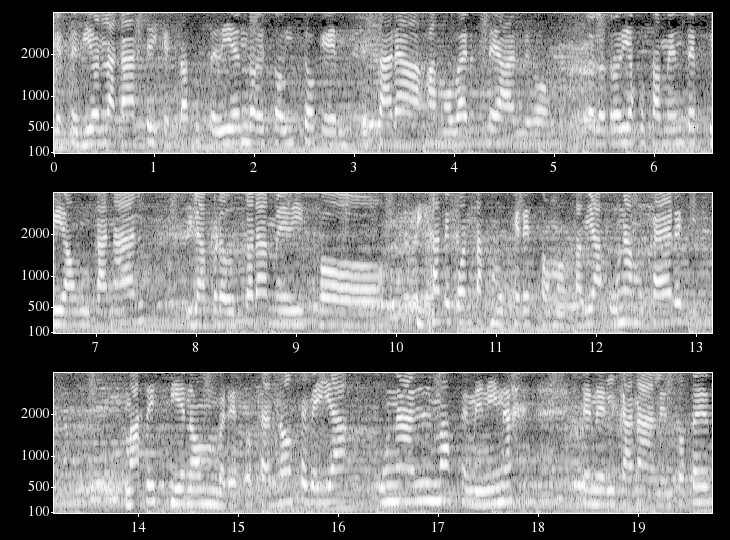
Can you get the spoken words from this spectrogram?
que, se vio en la calle y que está sucediendo, eso hizo que empezara a moverse algo. El otro día justamente fui a un canal y la productora me dijo, fíjate cuántas mujeres somos. Había una mujer y más de 100 hombres, o sea, no se veía un alma femenina en el canal. Entonces,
